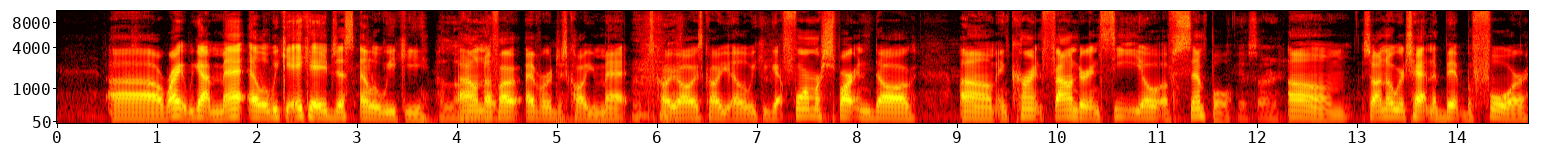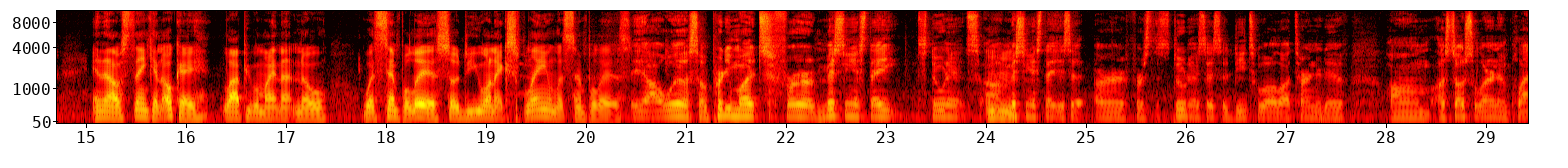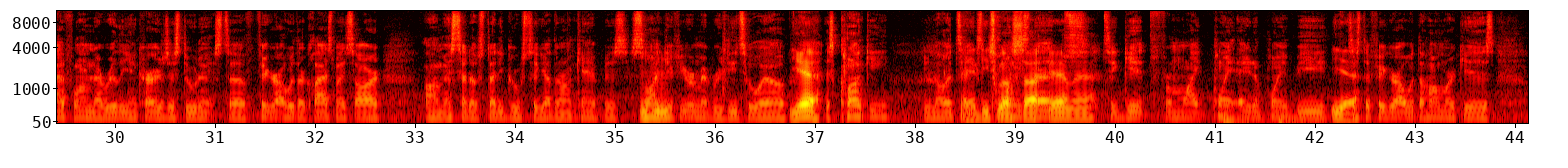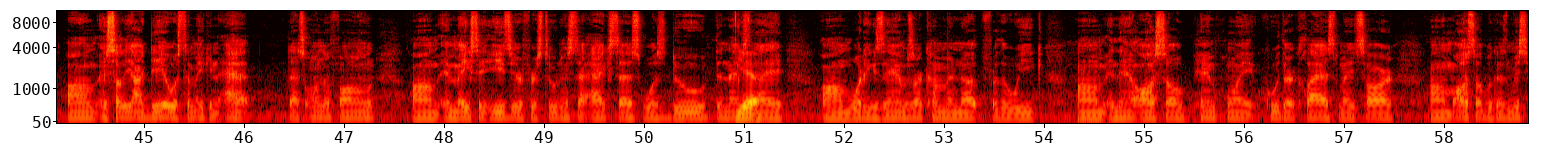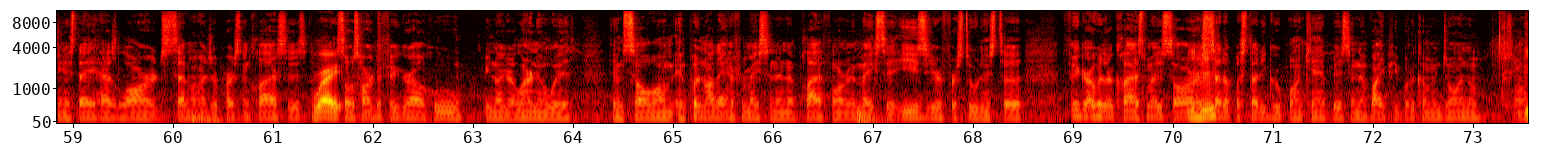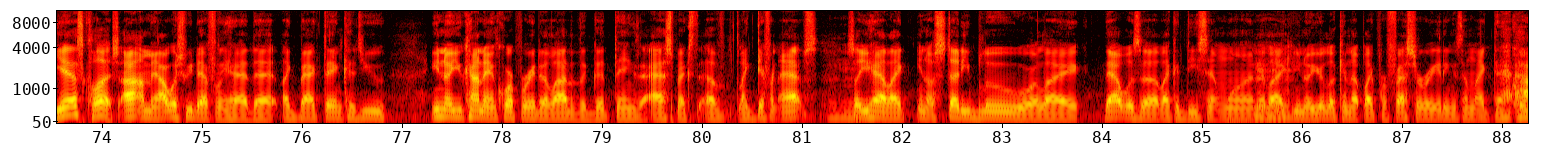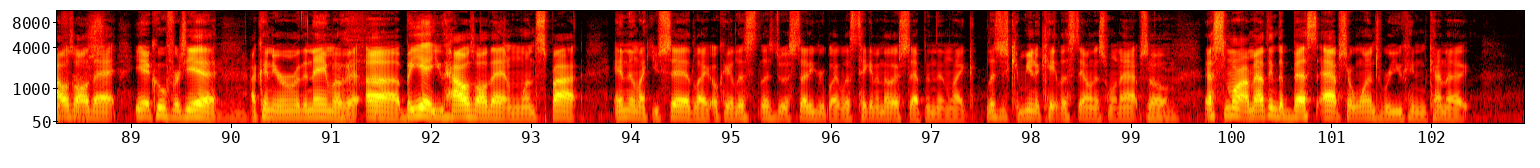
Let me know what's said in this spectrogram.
Uh, right, we got Matt Elowiki, aka just Elowiki. Hello, I don't know if I ever just call you Matt. Just call you always call you Elowiki. You got former Spartan dog, um, and current founder and CEO of Simple. Yes, sir. Um, so I know we were chatting a bit before, and I was thinking, okay, a lot of people might not know what Simple is. So do you want to explain what Simple is? Yeah, I will. So pretty much for Michigan State students, um, Michigan State is a, or for students, it's a D2L alternative, um, a social learning platform that really encourages students to figure out who their classmates are, um, and set up study groups together on campus. So like if you remember D2L, Yeah. it's clunky. You know, it Yeah, takes D2L 20 suck. steps Yeah, man. to get from like point A to point B, Yeah. just to figure out what the homework is. Um, and so the idea was to make an app that's on the phone. Um, it makes it easier for students to access what's due the next Yeah. day, um, what exams are coming up for the week, um, and then also pinpoint who their classmates are. Um, also, because Michigan State has large 700 person classes, Right. so it's hard to figure out who you know you're learning with. And so, um, in putting all that information in a platform, it makes it easier for students to figure out who their classmates are, Mm-hmm. set up a study group on campus, and invite people to come and join them. So, Yeah, it's clutch. I, I mean, I wish we definitely had that like back then because you, you know, you kind of incorporated a lot of the good things or aspects of like different apps. Mm-hmm. So you had like you know Study Blue or like that was a like a decent one or like mm-hmm. you know you're looking up like professor ratings and like to h- house all that. Yeah, Koofers. Yeah, mm-hmm. I couldn't even remember the name of it. Uh, but yeah, you house all that in one spot. And then, like you said, like okay, let's let's do a study group. Like let's take it another step, and then like let's just communicate. Let's stay on this one app. So that's smart. I mean, I think the best apps are ones where you can kind of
